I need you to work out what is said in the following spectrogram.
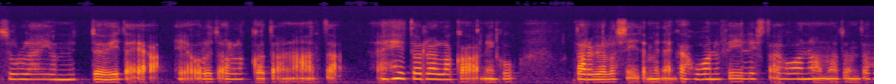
sulla ei ole nyt töitä ja joudut olla kotona, että ei todellakaan niin kuin, tarvi olla siitä mitenkään huono fiilis tai huono omatunto.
